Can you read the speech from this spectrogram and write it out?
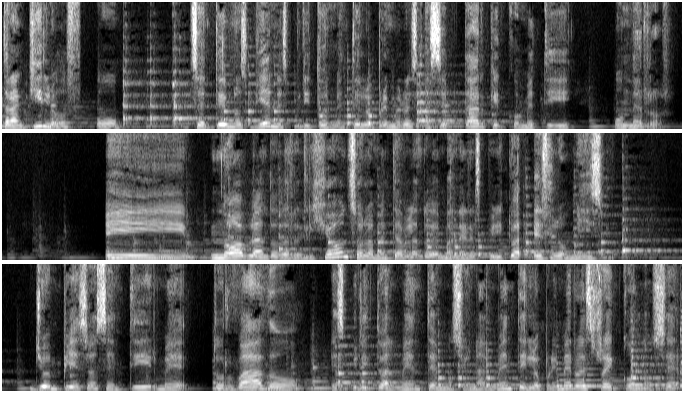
tranquilos o sentirnos bien espiritualmente, lo primero es aceptar que cometí un error. Y no hablando de religión, solamente hablando de manera espiritual, es lo mismo yo empiezo a sentirme turbado espiritualmente, emocionalmente, y lo primero es reconocer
